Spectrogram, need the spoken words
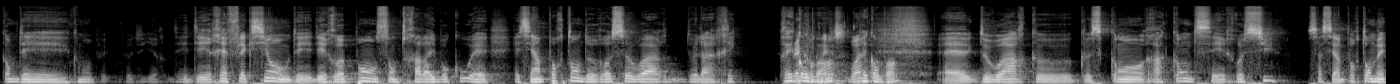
comme des comment on peut, peut dire des, des réflexions ou des, des réponses. On travaille beaucoup et, et c'est important de recevoir de la ré- Récompense, Ouais. récompense. Euh, de voir que, que ce qu'on raconte c'est reçu Ça, c'est important. Mais,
